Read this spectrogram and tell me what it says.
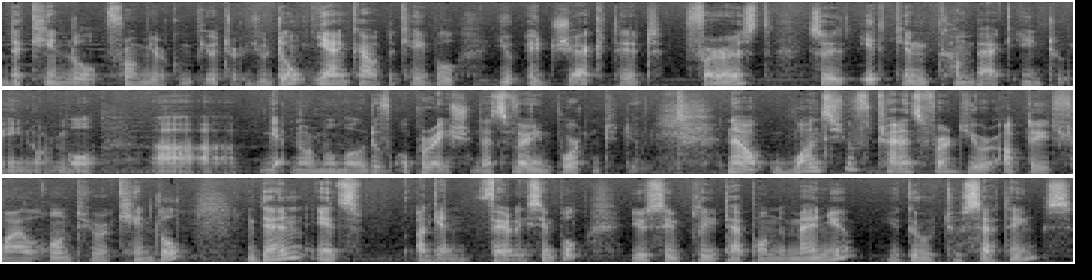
the Kindle from your computer. You don't yank out the cable, you eject it first so that it can come back into a normal uh, yeah, normal mode of operation. That's very important to do. Now, once you've transferred your update file onto your Kindle, then it's again fairly simple. You simply tap on the menu, you go to settings,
